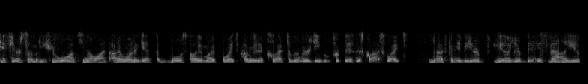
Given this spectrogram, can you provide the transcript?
if you're somebody who wants, you know what, I want to get the most value of my points, I'm going to collect them and redeem them for business class flights. That's going to be your, you know, your biggest value.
